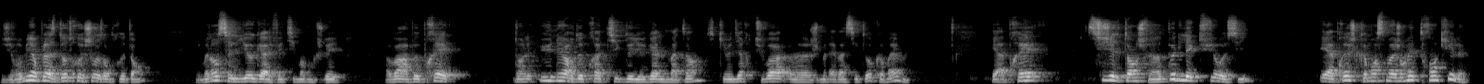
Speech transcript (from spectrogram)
j'ai remis en place d'autres choses entre temps. Et maintenant, c'est le yoga, effectivement. Donc, je vais avoir à peu près dans les une heure de pratique de yoga le matin, ce qui veut dire que tu vois, euh, je me lève assez tôt quand même. Et après, si j'ai le temps, je fais un peu de lecture aussi. Et après, je commence ma journée tranquille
